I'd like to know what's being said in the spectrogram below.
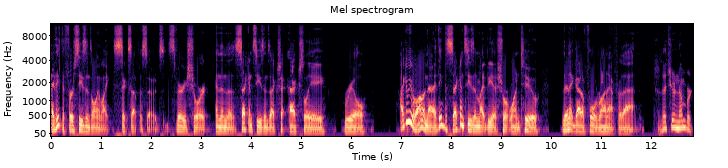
I think the first season's only like six episodes. It's very short, and then the second season's actually actually a real. I could be wrong on that. I think the second season might be a short one too. Then it got a full run after that. So that's your number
